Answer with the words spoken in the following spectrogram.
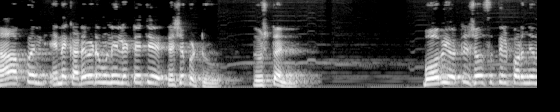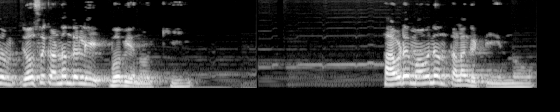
ആ അപ്പൻ എന്നെ കടയുടെ മുന്നിൽ ഇട്ടേച്ച് രക്ഷപ്പെട്ടു ദുഷ്ടൻ. ബോബി ഒറ്റ ശ്വാസത്തിൽ പറഞ്ഞതും ജോസ് കണ്ണും തള്ളി ബോബിയെ നോക്കി. അവിടെ മൗനം തളം കെട്ടിയിരുന്നു.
